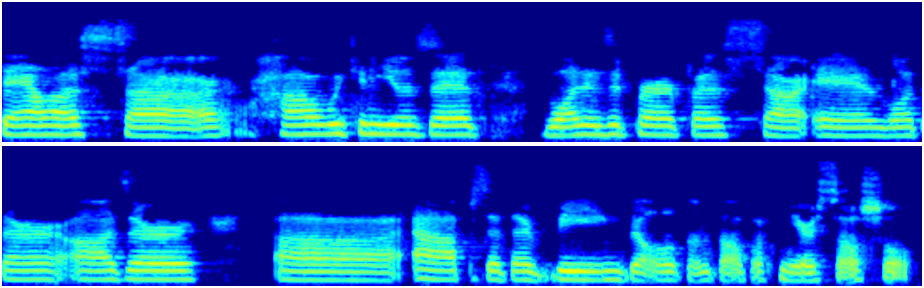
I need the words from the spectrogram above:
Tell us uh, how we can use it, what is the purpose, uh, and what are other uh, apps that are being built on top of Near Social.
